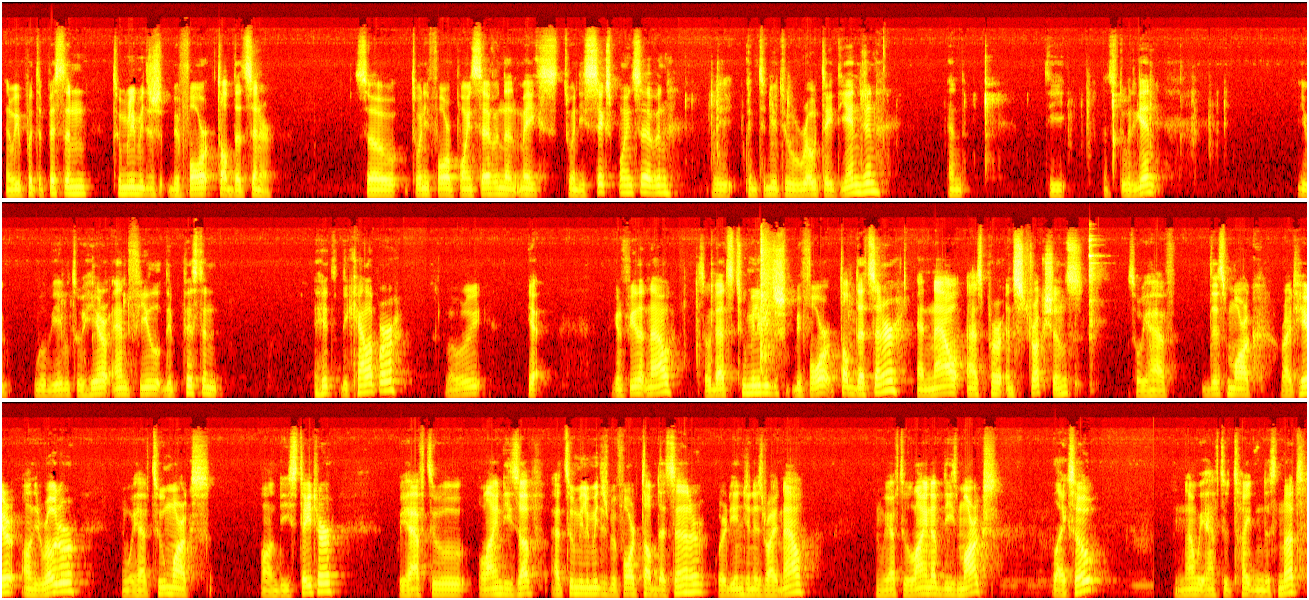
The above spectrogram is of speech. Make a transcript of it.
and we put the piston two millimeters before top dead center. So 24.7, that makes 26.7. We continue to rotate the engine and the, let's do it again. You will be able to hear and feel the piston hit the caliper slowly. Yeah, you can feel it now. So that's two millimeters before top dead center. And now as per instructions, so we have this mark right here on the rotor and we have two marks on the stator. We have to line these up at two millimeters before top dead center, where the engine is right now. And we have to line up these marks like so. And now we have to tighten this nut.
